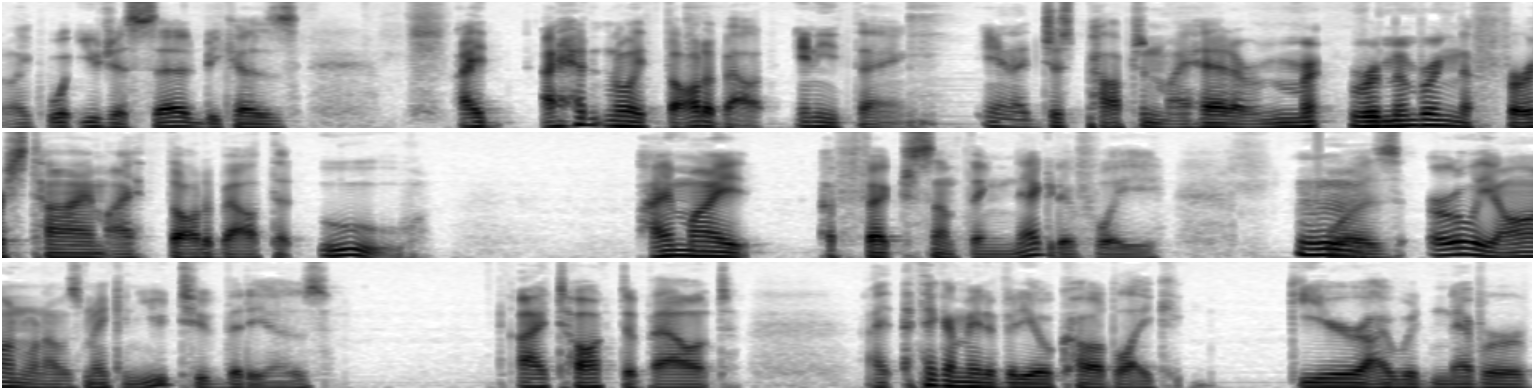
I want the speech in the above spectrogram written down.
like what you just said, because I I hadn't really thought about anything, and it just popped in my head. I rem- remembering the first time I thought about that. Ooh, I might affect something negatively. Mm. Was early on when I was making YouTube videos. I talked about. I, I think I made a video called like gear I would never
